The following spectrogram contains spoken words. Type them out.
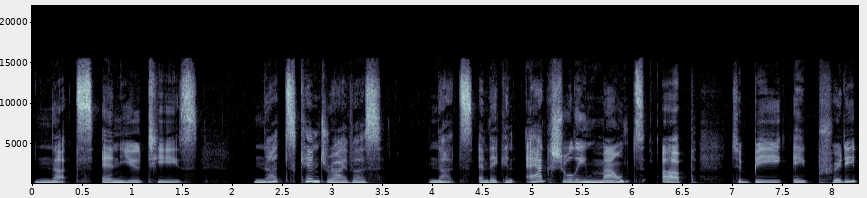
Nuts, N U Ts. Nuts can drive us nuts, and they can actually mount up to be a pretty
